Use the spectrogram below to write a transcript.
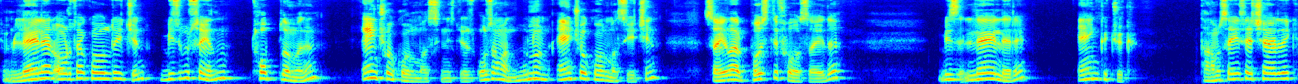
Şimdi L'ler ortak olduğu için biz bu sayının toplamının en çok olmasını istiyoruz. O zaman bunun en çok olması için sayılar pozitif olsaydı biz L'leri en küçük tam sayı seçerdik.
